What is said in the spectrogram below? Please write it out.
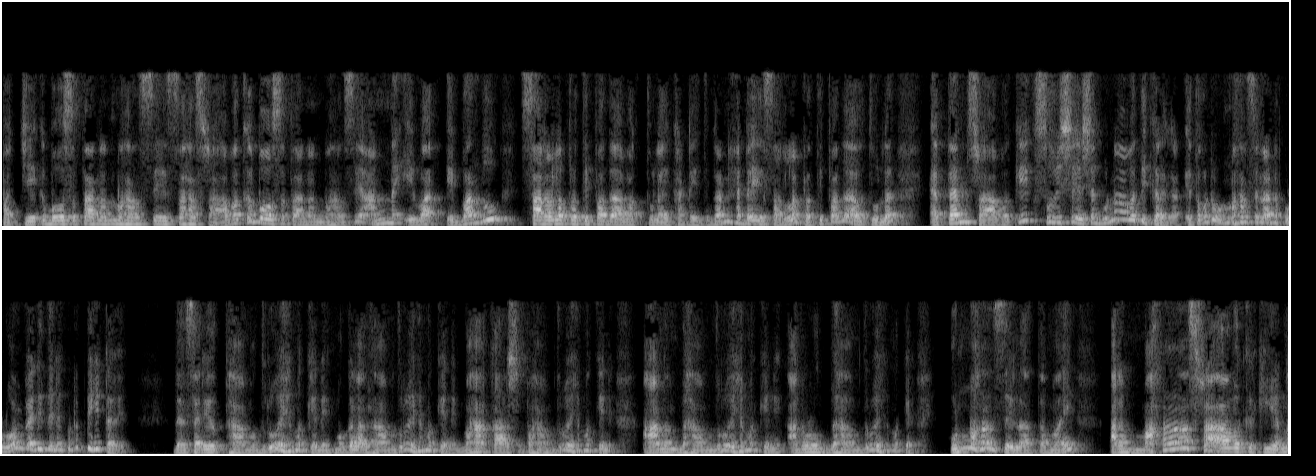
පච්චේක බෝසතාණන් වහන්සේ සහ ශ්‍රාවක බෝසතාණන් වහන්සේ අන්න ඒව එබඳු සරල ප්‍රතිපදාවක් තුලයි කටයුතු කරන්නේ. හැබැයි ඒ සරල ප්‍රතිපදාව තුල ඇතම් ශ්‍රාවකෙක් සුවිශේෂ ගුණ අවදි කරගන්න. එතකොට උන්වහන්සේලාට පුළුවන් වැඩි දෙනෙකුට පිහිට වෙන්න. දැන් සරියුත් හාමුදුරුවෝ එහෙම කෙනෙක් මොගලන් හාමුදුරුවෝ එහෙම කෙනෙක් මහා කාශ්‍යප හාමුදුරුවෝ එහෙම කෙනෙක් ආනන්ද හාමුදුරුවෝ එහෙම කෙනෙක් අනුරුද්ධ හාමුදුරුවෝ එහෙම කෙනෙක්. උන්වහන්සේලා තමයි අර මහා ශ්‍රාවක කියන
